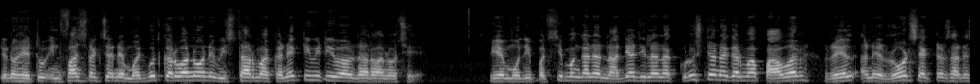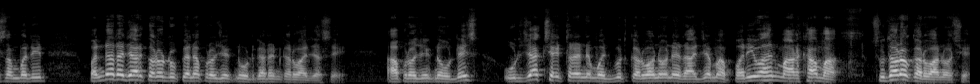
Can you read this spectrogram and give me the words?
તેનો હેતુ ઇન્ફ્રાસ્ટ્રક્ચરને મજબૂત કરવાનો અને વિસ્તારમાં કનેક્ટિવિટી વધારવાનો છે. પીએમ મોદી પશ્ચિમ બંગાળના નાદિયા જિલ્લાના કૃષ્ણનગરમાં પાવર, રેલ અને રોડ સેક્ટર સાથે સંબંધિત પંદર હજાર કરોડ રૂપિયાના પ્રોજેક્ટનું ઉદઘાટન કરવા જશે. આ પ્રોજેક્ટનો ઉદ્દેશ ઊર્જા ક્ષેત્રને મજબૂત કરવાનો અને રાજ્યમાં પરિવહન માળખામાં સુધારો કરવાનો છે.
